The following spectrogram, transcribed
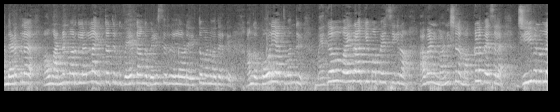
அந்த இடத்துல அவங்க அண்ணன்மார்கள் எல்லாம் யுத்தத்திற்கு போயிருக்காங்க. பெலிசர்களோட யுத்தம் பண்ணுவதற்கு. அங்கே கோலியாத் வந்து மிகவும் வைராக்கியமாக பேசுகிறான். அவன் மனுஷனை மக்களை பேசலை. ஜீவனுள்ள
